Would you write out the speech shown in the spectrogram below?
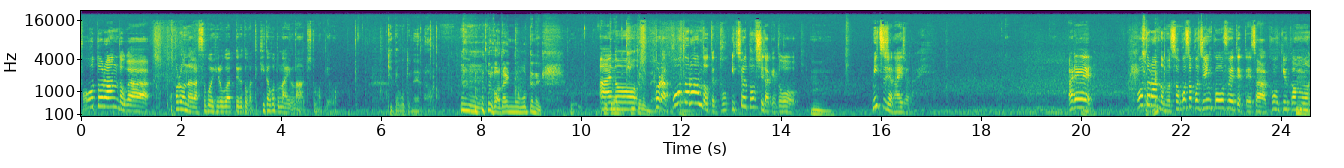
ポートランドがコロナがすごい広がってるとかって聞いたことないよな。ちょっと待ってよ。聞いたことねえな。うん。話題に上ってない。あのほらポートランドってと一応都市だけどうん。密じゃないじゃない。あれ、ポートランドもそこそこ人口増えててさ高級化も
